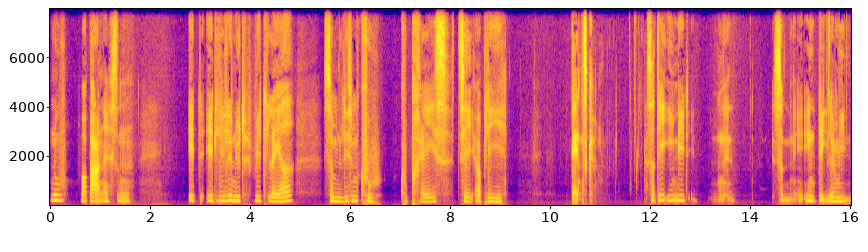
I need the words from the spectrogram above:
nu var barnet sådan et, et lille nyt hvidt lærred, som ligesom kunne, kunne præges til at blive dansk. Så det er egentlig sådan en del af min,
